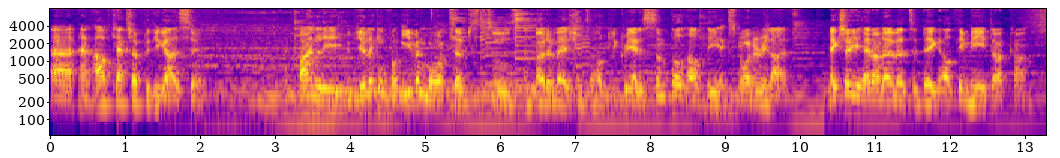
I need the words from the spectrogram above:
Uh, and I'll catch up with you guys soon. And finally, if you're looking for even more tips, tools, and motivation to help you create a simple, healthy, extraordinary life, make sure you head on over to bighealthyme.com.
